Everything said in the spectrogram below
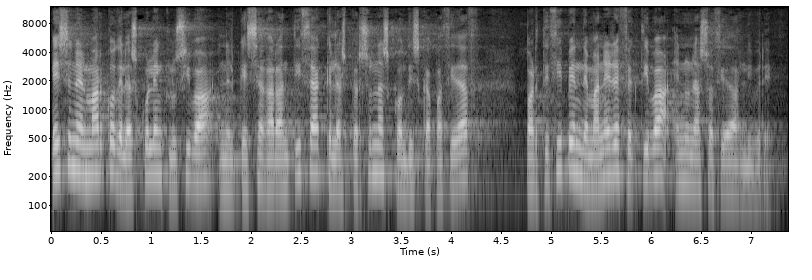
Es en el marco de la escuela inclusiva en el que se garantiza que las personas con discapacidad participen de manera efectiva en una sociedad libre.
